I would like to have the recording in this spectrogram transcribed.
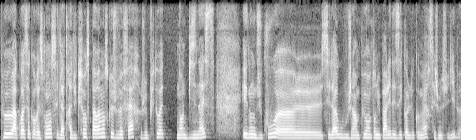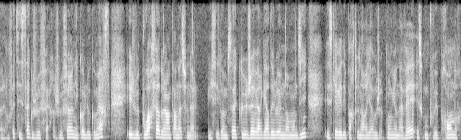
peu à quoi ça correspond. C'est de la traduction. C'est pas vraiment ce que je veux faire. Je veux plutôt être dans le business. Et donc, du coup, euh, c'est là où j'ai un peu entendu parler des écoles de commerce. Et je me suis dit, bah, en fait, c'est ça que je veux faire. Je veux faire une école de commerce et je veux pouvoir faire de l'international. Et c'est comme ça que j'avais regardé l'EM Normandie. Est-ce qu'il y avait des partenariats au Japon? Il y en avait. Est-ce qu'on pouvait prendre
